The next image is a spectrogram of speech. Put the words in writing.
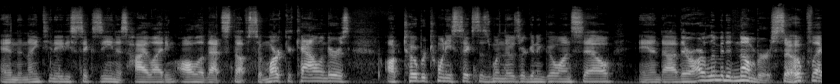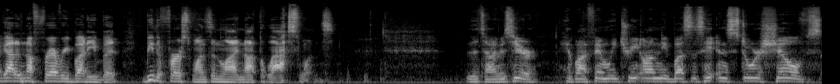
and the 1986 zine is highlighting all of that stuff. So mark your calendars. October 26th is when those are going to go on sale, and uh, there are limited numbers, so hopefully I got enough for everybody, but be the first ones in line, not the last ones. The time is here. Hip Hop Family Tree Omnibus is hitting store shelves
